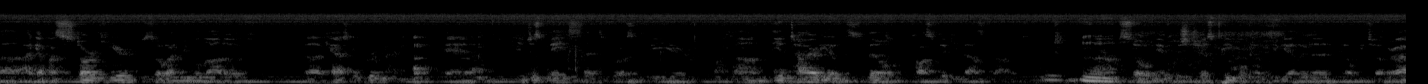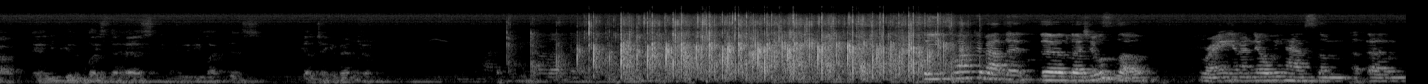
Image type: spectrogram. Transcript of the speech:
Uh, I got my start here, so I knew a lot of uh, casting crew, and it just made sense for us to be here. Um, the entirety of this film cost fifty thousand dollars. Um, so it was just people coming together to help each other out, and you get a place that has community like this, you gotta take advantage of it. I love it. So you talked about that the budget was low, right? And I know we have some um,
